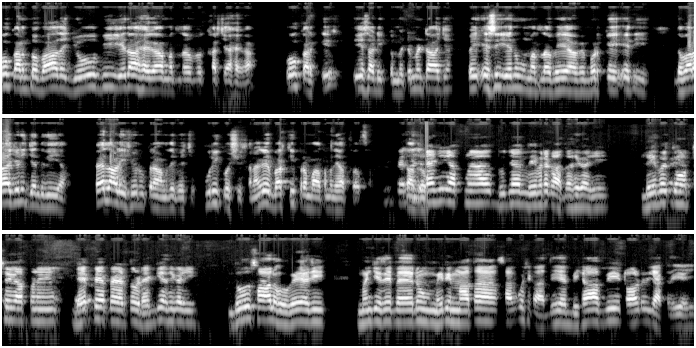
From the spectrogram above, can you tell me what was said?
ਉਹ ਕਰਨ ਤੋਂ ਬਾਅਦ ਜੋ ਵੀ ਇਹਦਾ ਹੈਗਾ ਮਤਲਬ ਖਰਚਾ ਹੈਗਾ ਉਹ ਕਰਕੇ ਇਹ ਸਾਡੀ ਕਮਿਟਮੈਂਟ ਆ ਅੱਜ। ਵੀ ਅਸੀਂ ਇਹਨੂੰ ਮਤਲਬ ਇਹ ਆ ਵੀ ਮੁੜ ਕੇ ਇਹਦੀ ਦੁਬਾਰਾ ਜਿਹੜੀ ਜ਼ਿੰਦਗੀ ਆ ਪਹਿਲਾਂ ਵਾਲੀ ਸ਼ੁਰੂ ਕਰਾਉਣ ਦੇ ਵਿੱਚ ਪੂਰੀ ਕੋਸ਼ਿਸ਼ ਕਰਾਂਗੇ ਬਾਕੀ ਪ੍ਰਮਾਤਮਾ ਦੇ ਹੱਥ ਵਿੱਚ ਮੈਂ ਜੀ ਆਪਣਾ ਦੂਜਾ ਲੇਬਰ ਕਰਦਾ ਸੀਗਾ ਜੀ। ਲੇਬਰ ਤੋਂ ਉੱਥੇ ਆਪਣੇ ਡੇਪੇ ਪੈਰ ਤੋਂ ਡਿੱਗ ਗਿਆ ਸੀਗਾ ਜੀ। 2 ਸਾਲ ਹੋ ਗਏ ਆ ਜੀ ਮੰਜੇ ਦੇ ਪੈਰ ਨੂੰ ਮੇਰੀ ਮਾਤਾ ਸਭ ਕੁਝ ਕਰਦੀ ਹੈ ਪਿਸ਼ਾਬ ਵੀ ਟਾਇਲਟ ਚੱਕਦੀ ਹੈ ਜੀ।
